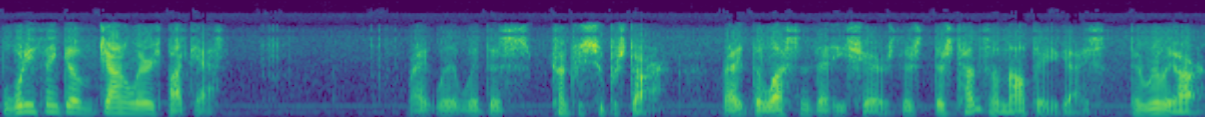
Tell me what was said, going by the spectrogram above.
But what do you think of John O'Leary's podcast? Right, with, with this country superstar, right? The lessons that he shares. There's there's tons of them out there, you guys. There really are.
